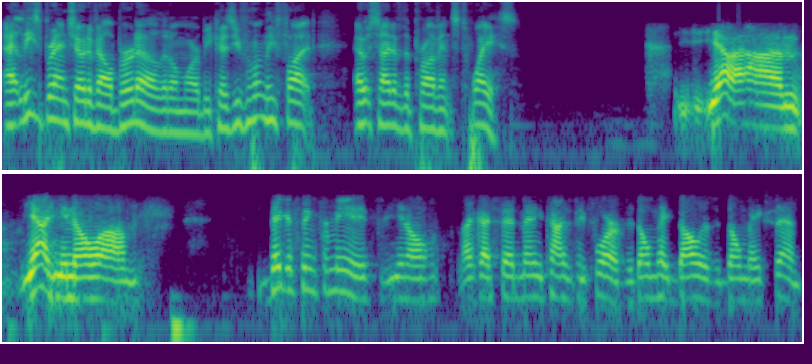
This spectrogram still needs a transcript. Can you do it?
at least branch out of Alberta a little more because you've only fought outside of the province twice. Yeah, um, yeah, you know, um, biggest thing for me is you know like i said many times before if it don't make dollars it don't make sense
